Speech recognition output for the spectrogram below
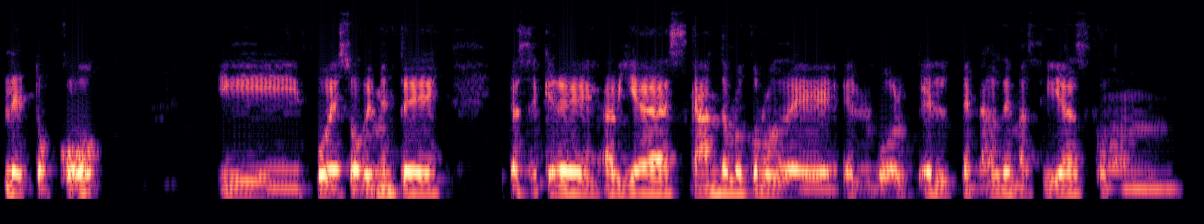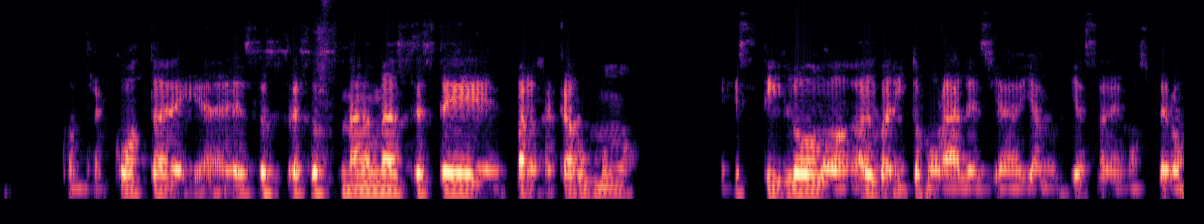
le tocó y pues obviamente ya sé que había escándalo con lo de el, el penal de Macías con contra Cota, eso, eso es nada más este para sacar humo estilo Alvarito Morales, ya, ya, ya sabemos, pero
